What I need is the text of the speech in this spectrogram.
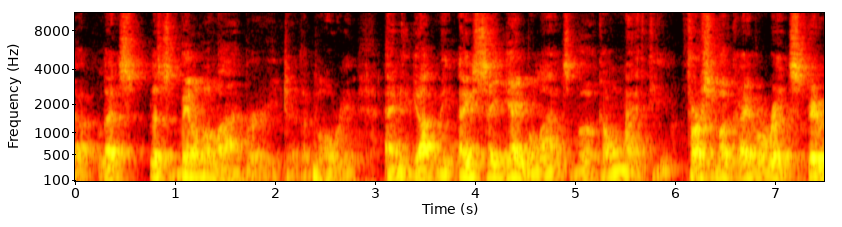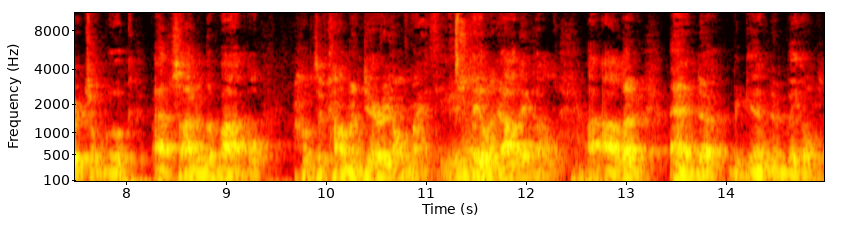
uh, let's let's build a library to the glory. And he got me A.C. Gaebelein's book on Matthew. First book I ever read, spiritual book outside of the Bible, was a commentary on Matthew. Still got it. I, I love it. And uh, began to build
